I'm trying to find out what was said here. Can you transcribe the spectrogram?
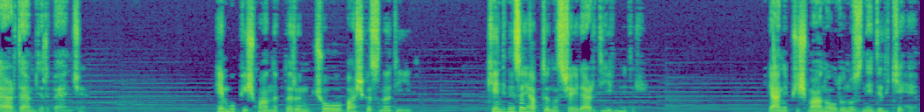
erdemdir bence. Hem bu pişmanlıkların çoğu başkasına değil, kendinize yaptığınız şeyler değil midir? Yani pişman olduğunuz nedir ki hem?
